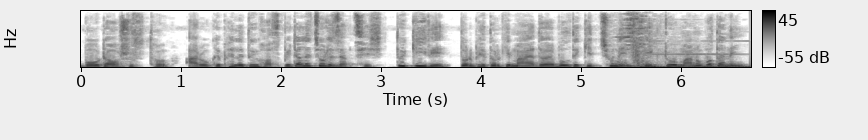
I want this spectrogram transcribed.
বউটা অসুস্থ। আর ওকে ফেলে তুই হসপিটালে চলে যাচ্ছিস। তুই কি রে? তোর ভেতর কি মায়া দয়া বলতে কিচ্ছু নেই একটুও মানবতা নেই।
